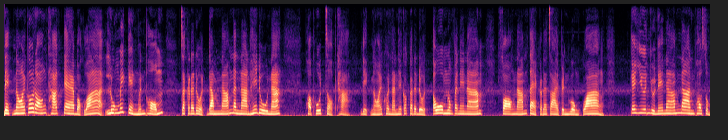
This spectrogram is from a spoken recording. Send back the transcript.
เด็กน้อยก็ร้องทักแกบอกว่าลุงไม่เก่งเหมือนผม จะกระโดดดำน้ำนานๆให้ดูนะ พอพูดจบค่ะ เด็กน้อยคนนั้นเนี่ยก็กระโดดตูมลงไปในน้ำฟองน้ำแตกกระจายเป็นวงกว้าง แกยืนอยู่ในน้ำนานพอสม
